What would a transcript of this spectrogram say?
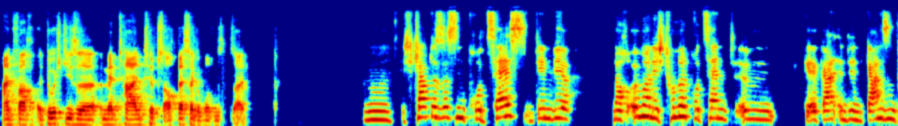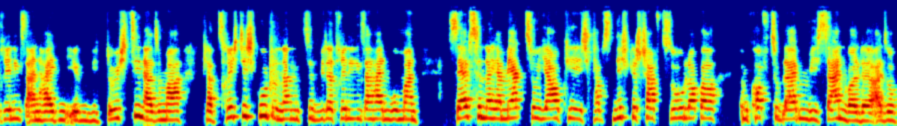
einfach durch diese mentalen Tipps auch besser geworden seid? Hm, ich glaube, das ist ein Prozess, den wir noch immer nicht 100 Prozent ähm, in den ganzen Trainingseinheiten irgendwie durchziehen. Also mal klappt's richtig gut und dann sind wieder Trainingseinheiten, wo man selbst hinterher merkt, so ja, okay, ich habe es nicht geschafft, so locker im Kopf zu bleiben, wie ich sein wollte. Also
